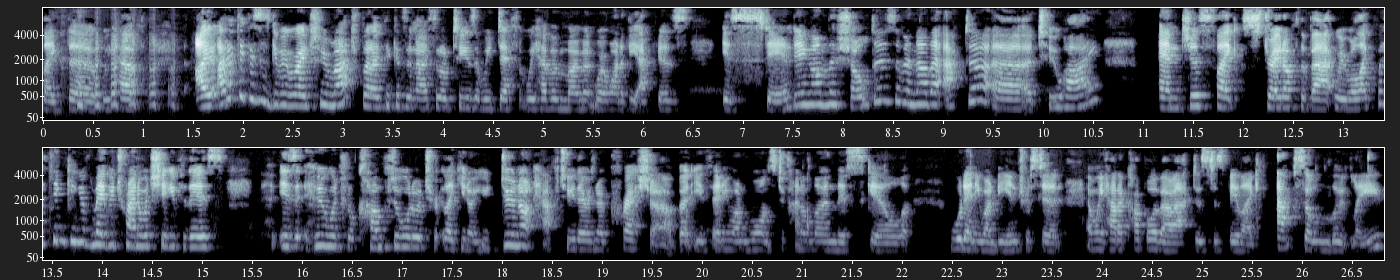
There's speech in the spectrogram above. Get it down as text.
like the we have, I, I don't think this is giving away too much, but I think it's a nice little teaser. We def we have a moment where one of the actors is standing on the shoulders of another actor, uh, too high, and just like straight off the bat, we were like, we're thinking of maybe trying to achieve this. Is it who would feel comfortable to like you know you do not have to. There is no pressure, but if anyone wants to kind of learn this skill would anyone be interested? And we had a couple of our actors just be like, absolutely,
